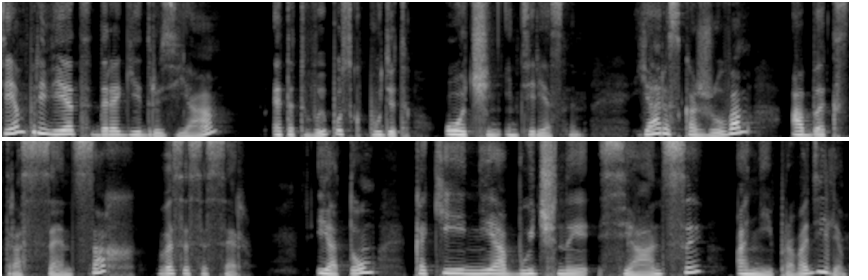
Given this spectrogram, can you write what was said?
Всем привет, дорогие друзья! Этот выпуск будет очень интересным. Я расскажу вам об экстрасенсах в СССР и о том, какие необычные сеансы они проводили.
